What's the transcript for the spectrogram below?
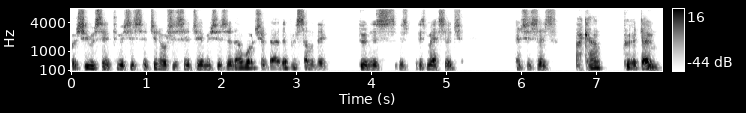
But she was saying to me, she said, you know, she said, Jamie, she said, I watch your dad every Sunday doing his his, his message, and she says, I can't put it down.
